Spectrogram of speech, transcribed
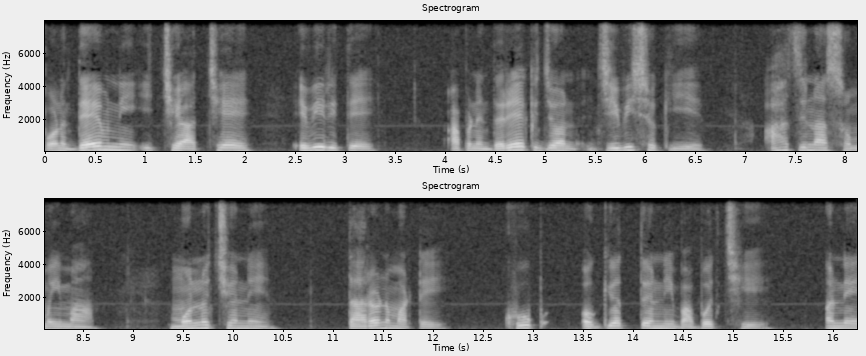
પણ દેવની ઈચ્છા છે એવી રીતે આપણે દરેક જણ જીવી શકીએ. આજના સમયમાં મનુષ્યને તારણ માટે ખૂબ અગત્યની બાબત છે અને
